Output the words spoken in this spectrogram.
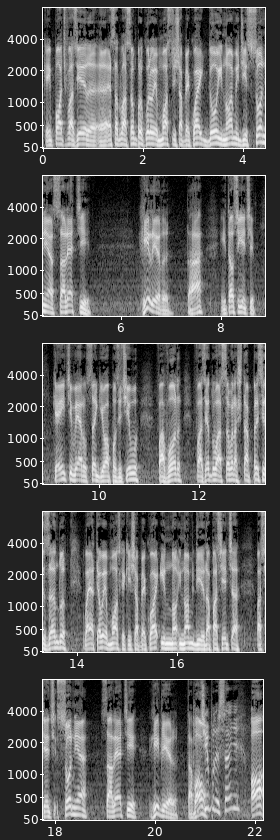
Quem pode fazer eh, essa doação, procura o Hemócio de Chapecó e doe em nome de Sônia Salete Hiller, tá? Então é o seguinte, quem tiver o sangue O positivo, favor, fazer doação, ela está precisando, vai até o Emosca aqui em Chapecó, em, no, em nome de, da paciente, a paciente Sônia Salete Hiller, tá bom? Que tipo de sangue? O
